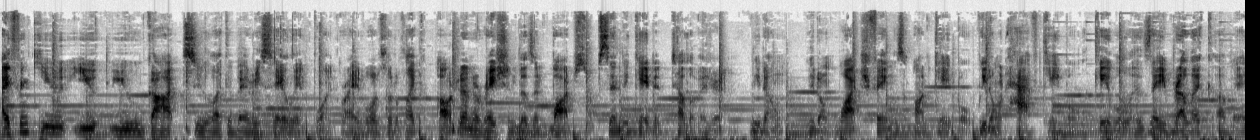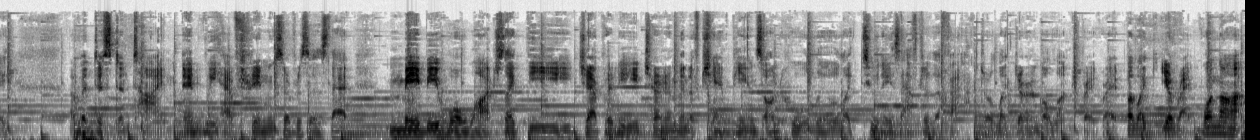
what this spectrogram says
I think you you you got to like a very salient point, right? Or sort of like our generation doesn't watch syndicated television. We don't we don't watch things on cable. We don't have cable. Cable is a relic of a of a distant time, and we have streaming services that maybe we'll watch like the Jeopardy Tournament of Champions on Hulu like two days after the fact, or like during the lunch break, right? But like you're right, we're not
